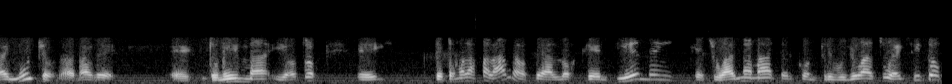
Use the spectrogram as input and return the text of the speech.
hay muchos, además de eh, tú misma y otros, eh, te tomo las palabras, o sea, los que entienden que su alma mater contribuyó a su éxito,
